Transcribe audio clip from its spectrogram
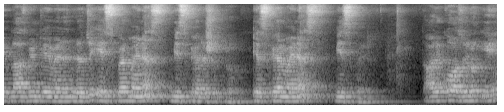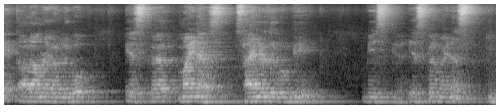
A plus b into a minus এটা হচ্ছে এ স্কোয়ার মাইনাস বি স্কোয়ারের সূত্র। A square minus b square তাহলে cos হলো a, তাহলে আমরা এখানে লিখব a স্কয়ার মাইনাস sin এর লিখব b b square a square minus b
